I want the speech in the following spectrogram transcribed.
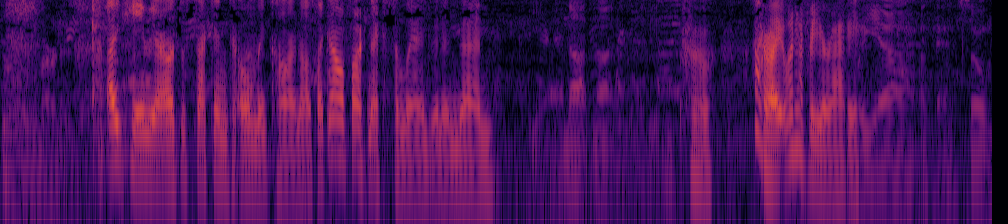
brutally murdered. I came here, I was the second to only car, and I was like, I'll park next to Landon, and then... Yeah, not not a good idea. Alright, whenever you're ready. yeah, okay, so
